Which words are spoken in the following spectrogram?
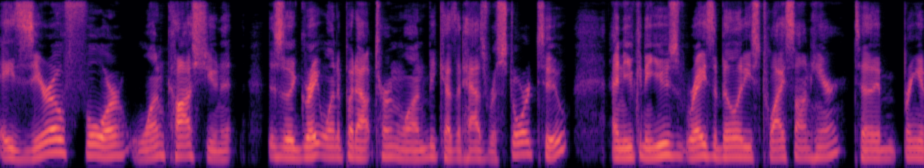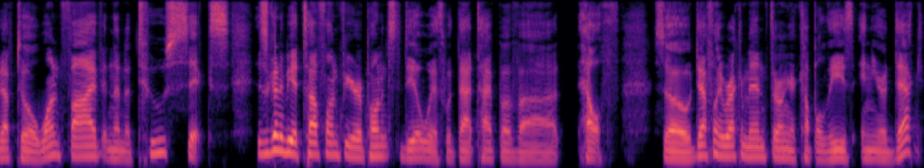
a 0 4 1 cost unit. This is a great one to put out turn one because it has Restore 2, and you can use Rey's abilities twice on here to bring it up to a 1 5 and then a 2 6. This is going to be a tough one for your opponents to deal with with that type of uh, health. So definitely recommend throwing a couple of these in your deck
